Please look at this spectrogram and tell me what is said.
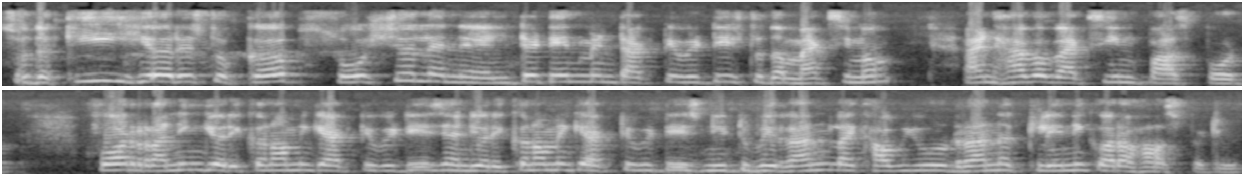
So, the key here is to curb social and entertainment activities to the maximum and have a vaccine passport for running your economic activities and your economic activities need to be run like how you would run a clinic or a hospital.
